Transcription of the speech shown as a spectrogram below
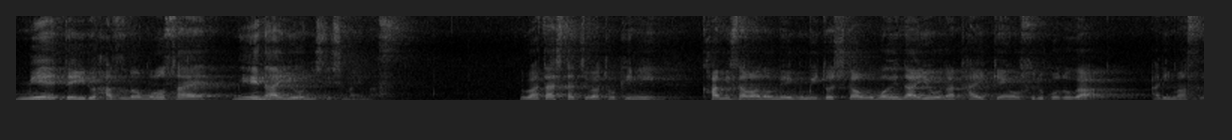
見えているはずのものさえ見えないようにしてしまいます。私たちは時に神様の恵みとしか思えないような体験をすることがあります。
